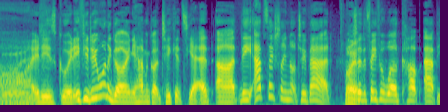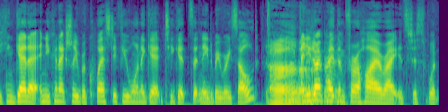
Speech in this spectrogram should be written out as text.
good. It is good. If you do want to go and you haven't got tickets yet, uh, the app's actually not too bad. Oh, yeah? So the FIFA World Cup app, you can get it, and you can actually request if you want to get tickets that need to be resold, Ah, and you don't pay them for a higher rate. It's just what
